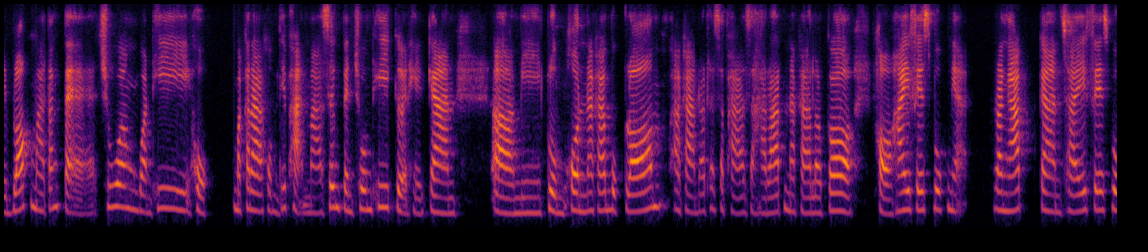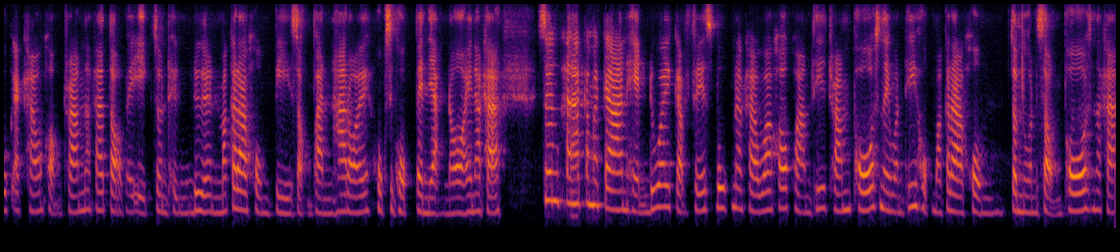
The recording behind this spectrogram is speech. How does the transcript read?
ยบล็อกมาตั้งแต่ช่วงวันที่ 6 มกราคมที่ผ่านมา ซึ่งเป็นช่วงที่เกิดเหตุการณ์ มีกลุ่มคนนะคะบุกล้อมอาคารรัฐสภาสหรัฐนะคะ แล้วก็ขอให้ Facebook เนี่ยระงับ การใช้ Facebook Account ของทรัมป์นะคะ ต่อไปอีกจนถึงเดือนมกราคมปี 2566 เป็นอย่างน้อยนะคะ ซึ่งคณะกรรมการเห็นด้วยกับ Facebook นะคะว่าข้อความที่ทรัมป์โพสต์ในวันที่ 6 มกราคมจำนวน 2 โพสต์นะคะ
